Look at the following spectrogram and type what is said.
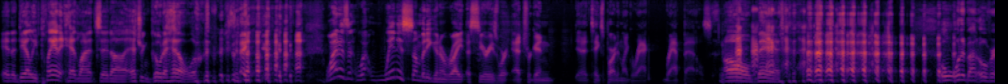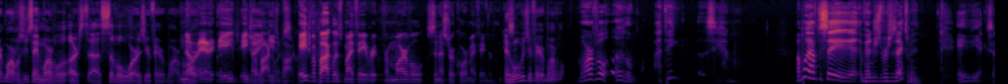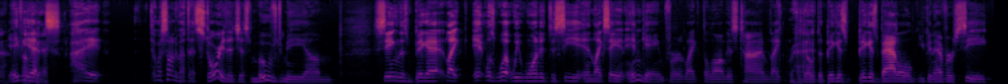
in the Daily Planet headline. It said uh, Etrigan go to hell or whatever. It's like, Why doesn't? wh- When is somebody going to write a series where Etrigan uh, takes part in like rap rap battles? oh man, well, what about over at Marvel? So you're saying Marvel or uh, Civil War is your favorite Marvel? No, Or- uh, Age, Age of Uh, Apocalypse. Age of Apocalypse. Age of Apocalypse, my favorite from Marvel. Sinestro Corps, my favorite. from DC. and what was your favorite Marvel? Marvel. Um, I think. Let's see, I'm, I'm gonna have to say Avengers versus X Men. AVX. Huh? AVX. I there was something about that story that just moved me. Um, seeing this big ass, like it was what we wanted to see in, like, say, an end game for like the longest time. Like, you know, the biggest biggest battle you can ever see.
